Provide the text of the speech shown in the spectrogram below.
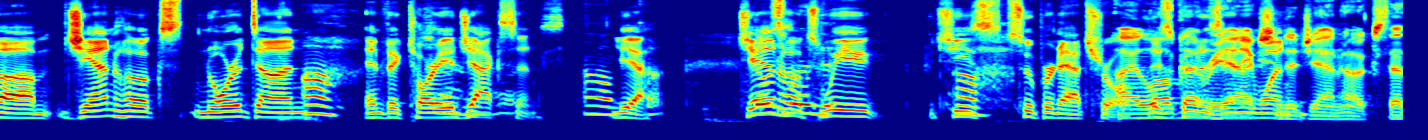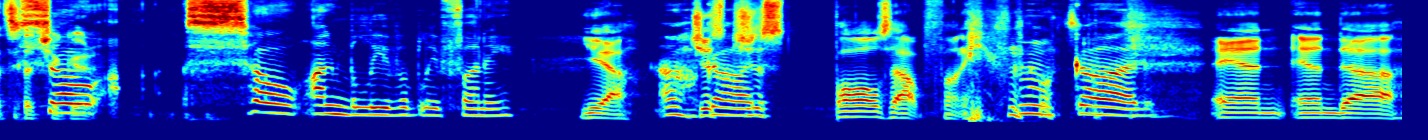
um, Jan Hooks, Nora Dunn, and Victoria Jackson. Oh, yeah, God. Jan Those Hooks. the- we she's supernatural. I love as love good that as reaction anyone. to Jan Hooks. That's such so a good. so unbelievably funny. Yeah, Oh, just God. just balls out funny. Oh God. and and uh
